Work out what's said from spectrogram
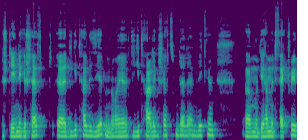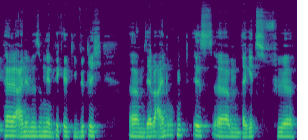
bestehende Geschäft äh, digitalisiert und neue digitale Geschäftsmodelle entwickeln. Ähm, und die haben mit FactoryPal eine Lösung entwickelt, die wirklich ähm, sehr beeindruckend ist. Ähm, da geht es für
